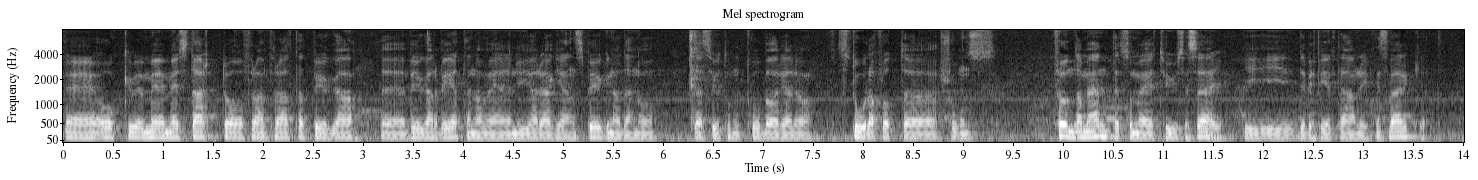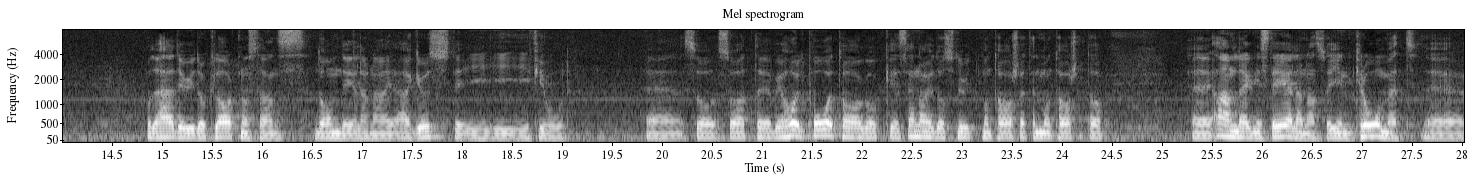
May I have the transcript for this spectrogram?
Eh, och med, med start och framförallt att bygga eh, byggarbetena med den nya reagensbyggnaden och dessutom påbörja det stora flottationsfundamentet som är ett hus i sig i, i det befintliga anrikningsverket. Och det hade vi då klart någonstans de delarna i augusti i, i, i fjol. Eh, Så, så att eh, vi har hållit på ett tag och sen har ju då slutmontaget, eller montaget då, eh, anläggningsdelen, alltså inkromet, eh,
